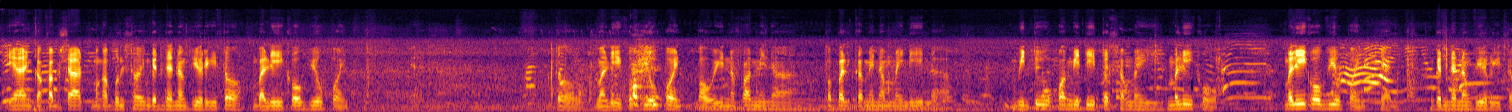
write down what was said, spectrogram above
Yan, kakabsat, mga bunso, ang ganda ng view rito. Maliko Viewpoint. Yan. Ito, Maliko Viewpoint. Pauwi na kami ng, pabalik kami ng Maynila. Binto kami dito sa may Maliko. Maliko Viewpoint. Yan. Ang ganda ng view rito.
